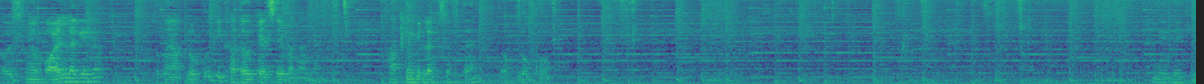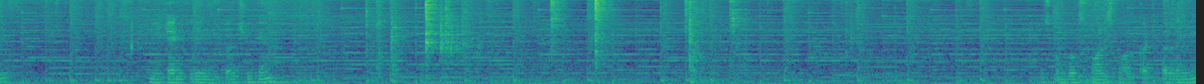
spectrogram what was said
और इसमें ऑयल लगेगा तो मैं आप लोग को दिखाता हूँ कैसे बनाना है। हाथ में भी लग सकता है तो आप लोग को। ये देखिए, नीट एंड क्लीन निकल चुके हैं। इसको हम लोग स्मॉल स्मॉल कट कर लेंगे।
